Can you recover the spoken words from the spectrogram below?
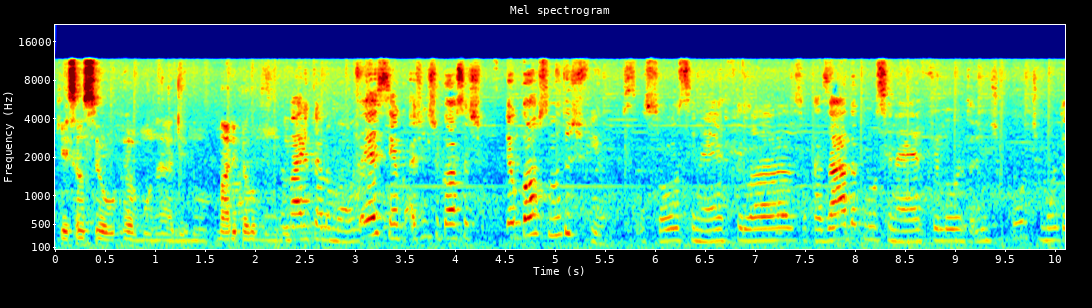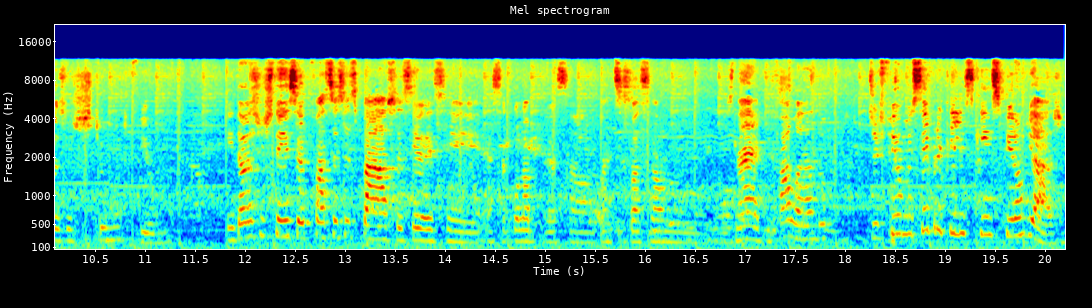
que esse é o seu ramo, né, ali no Mari pelo Mundo. Mari pelo Mundo. É assim, a gente gosta, de, eu gosto muito de filmes eu sou cinéfila, sou casada com um cinéfilo, então a gente curte muito, assistiu muito filme. Então a gente tem esse, faço esse espaço, esse, esse, essa, essa participação no Snap, falando de filmes sempre aqueles que inspiram viagem.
